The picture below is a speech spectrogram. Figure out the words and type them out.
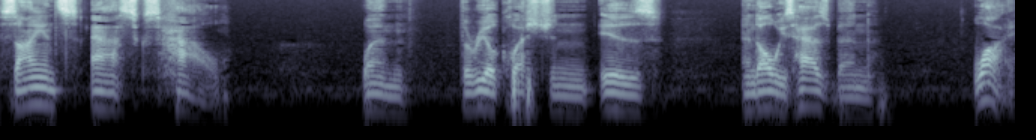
Science asks how, when the real question is, and always has been, why?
